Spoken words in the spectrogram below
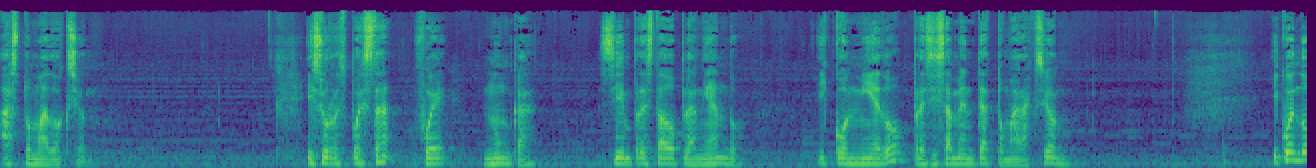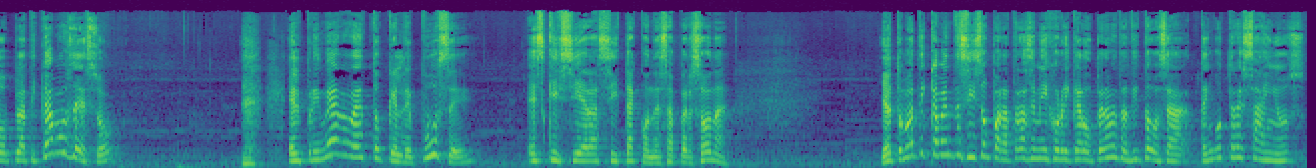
has tomado acción? Y su respuesta fue, nunca. Siempre he estado planeando y con miedo precisamente a tomar acción. Y cuando platicamos de eso, el primer reto que le puse es que hiciera cita con esa persona. Y automáticamente se hizo para atrás y me dijo, Ricardo, espérame tantito, o sea, tengo tres años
